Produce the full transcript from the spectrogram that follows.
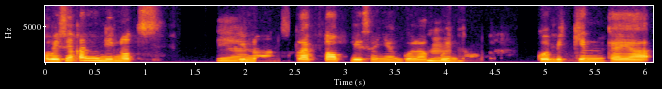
kalau biasanya kan di notes yeah. di notes laptop biasanya gue lakuin hmm. tuh gue bikin kayak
